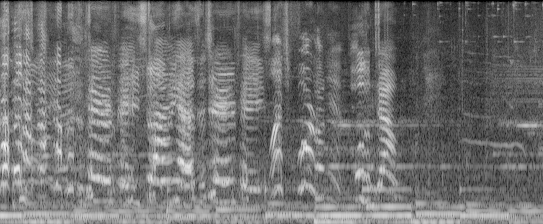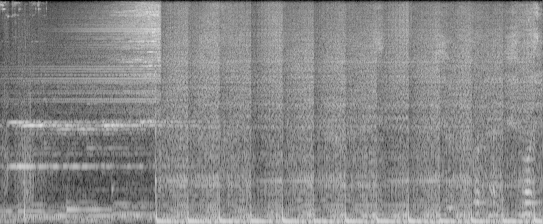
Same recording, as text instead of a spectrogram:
turd face, Tommy has a turd face. Let's fart on him. Hold him down.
